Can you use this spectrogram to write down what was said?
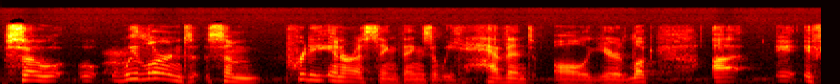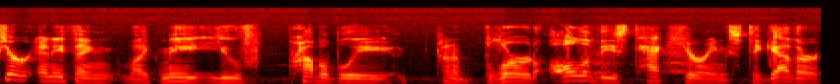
So, we learned some pretty interesting things that we haven't all year. Look, uh, if you're anything like me, you've probably kind of blurred all of these tech hearings together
